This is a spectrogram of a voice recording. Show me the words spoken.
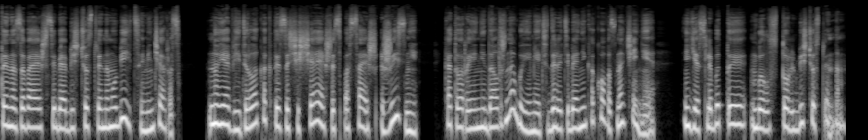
Ты называешь себя бесчувственным убийцей, Минчарос, но я видела, как ты защищаешь и спасаешь жизни, которые не должны бы иметь для тебя никакого значения, если бы ты был столь бесчувственным.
